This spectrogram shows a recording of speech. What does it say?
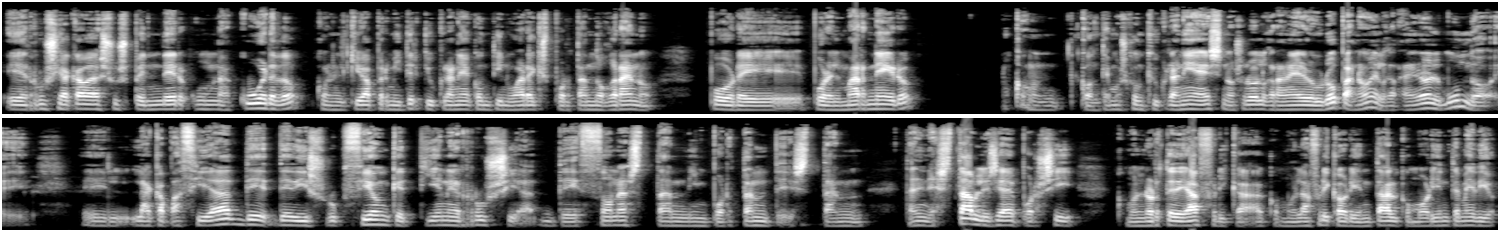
Eh, Rusia acaba de suspender un acuerdo con el que iba a permitir que Ucrania continuara exportando grano por, eh, por el Mar Negro contemos con que Ucrania es no solo el granero de Europa, ¿no? el granero del mundo. Eh, la capacidad de, disrupción que tiene Rusia de zonas tan importantes, tan, tan inestables ya de por sí, como el norte de África, como el África Oriental, como Oriente Medio,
